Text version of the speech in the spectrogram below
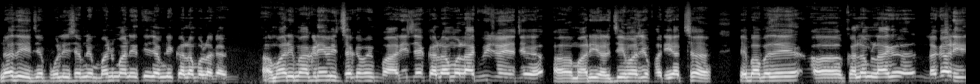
નથી. જે પોલીસ એમની મનમાનીથી જ એમની કલમો લગાવી. અમારી માગણી એવી છે કે ભાઈ, મારી જે કલમો લાગવી જોઈએ, જે મારી અરજીમાં જે ફરિયાદ છે, એ બાબતે કલમ લાગ, લગાડી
